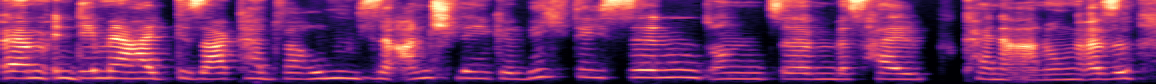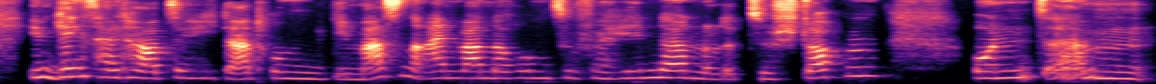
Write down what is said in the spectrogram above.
ähm, in dem er halt gesagt hat, warum diese Anschläge wichtig sind und ähm, weshalb, keine Ahnung. Also ihm ging es halt hauptsächlich darum, die Masseneinwanderung zu verhindern oder zu stoppen. Und ähm,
